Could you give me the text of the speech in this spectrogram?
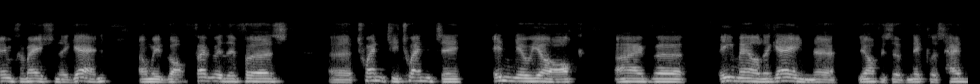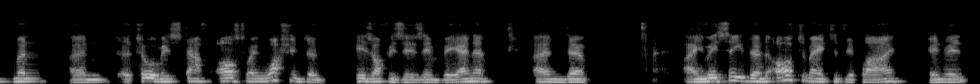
information again, and we've got February the 1st, uh, 2020 in New York, I've uh, emailed again uh, the office of Niklas Hedman and uh, two of his staff also in Washington. His office is in Vienna. And uh, I received an automated reply in,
